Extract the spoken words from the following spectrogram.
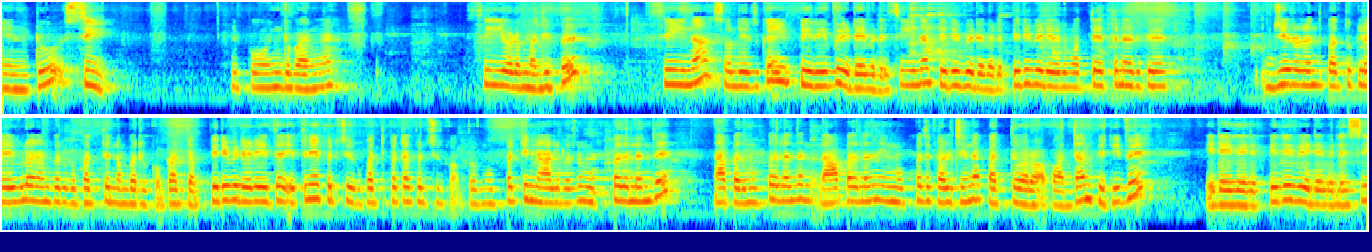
into C இப்போது இங்கே பாருங்கள் சியோட மதிப்பு சீனா சொல்லியிருக்கேன் பிரிவு இடைவெளி. சீனா பிரிவு இடைவெளி. பிரிவு இடைவெளி மொத்தம் எத்தனை இருக்குது ஜீரோலேருந்து பத்துக்குள்ளே எவ்வளோ நம்பர் இருக்கும்? பத்து நம்பர் இருக்கும். பத்து. பிரிவு இடைவெளி எத்த எத்தனையோ பிரிச்சிருக்கும். பத்து பத்தாக பிரிச்சிருக்கோம். இப்போ முப்பத்தி நாலு பார்த்தீங்கன்னா முப்பதுலேருந்து நாற்பது முப்பதுலேருந்து நாற்பதுலேருந்து நீங்கள் முப்பது கழிச்சிங்கன்னா பத்து வரும். அப்போ அதுதான் பிரிவு இடைவெளி பிரிவு இடைவெளி சி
